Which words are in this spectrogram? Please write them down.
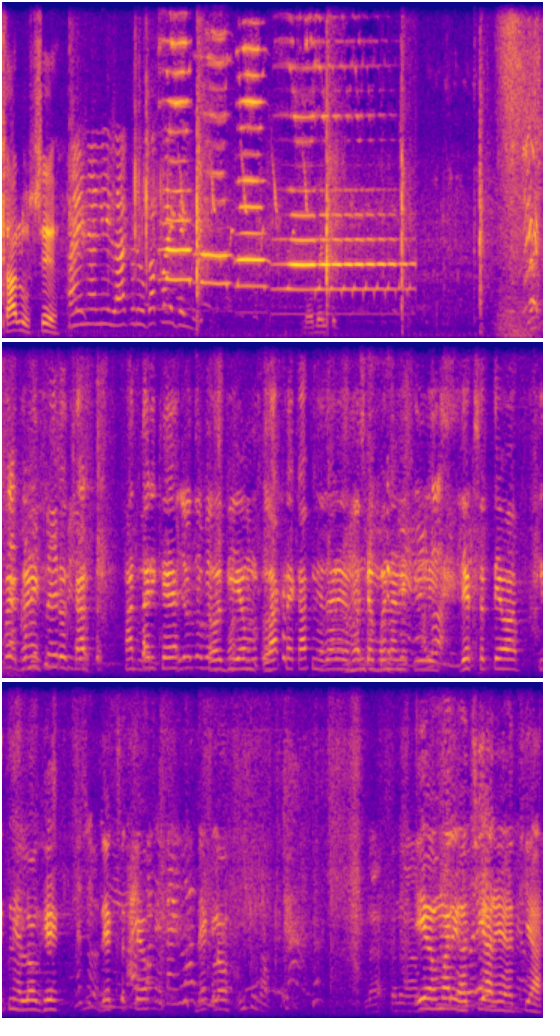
ચાલુ જ છે ફાઇનલી લાકડું કપાઈ ગયું गणेश तो चार पाँच तारीख है तो अभी हम लाकड़े काटने जा रहे हैं मंडप बनाने के लिए देख सकते हो आप कितने लोग हैं देख सकते हो देख लो એ અમારે હથિયાર હે હથિયાર.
